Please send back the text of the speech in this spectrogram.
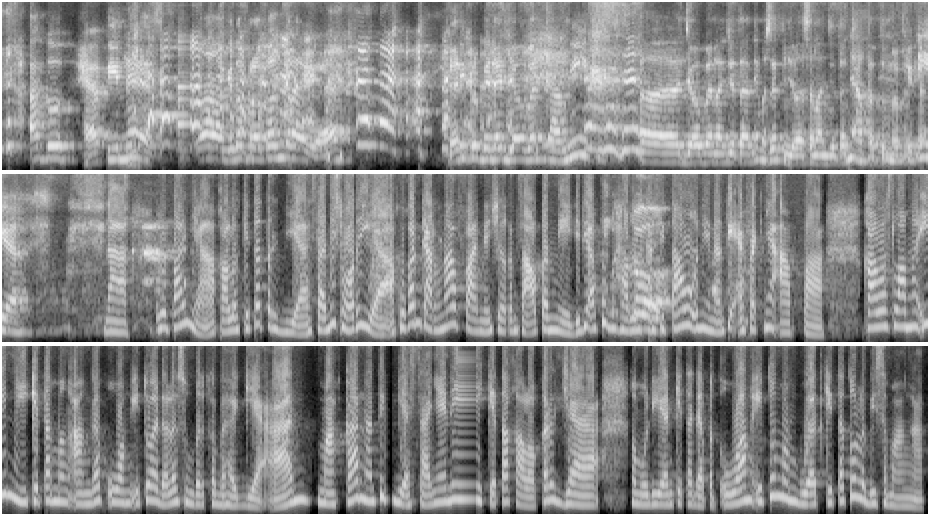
Aku happiness. Wow, kita pro kontra ya. Dari perbedaan jawaban kami, eh, jawaban lanjutannya, maksudnya penjelasan lanjutannya apa tuh Mbak Prita? iya. Nah, rupanya kalau kita terbiasa, nih sorry ya, aku kan karena financial consultant nih, jadi aku harus Betul. kasih tahu nih nanti efeknya apa. Kalau selama ini kita menganggap uang itu adalah sumber kebahagiaan, maka nanti biasanya nih kita kalau kerja, kemudian kita dapat uang itu membuat kita tuh lebih semangat.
